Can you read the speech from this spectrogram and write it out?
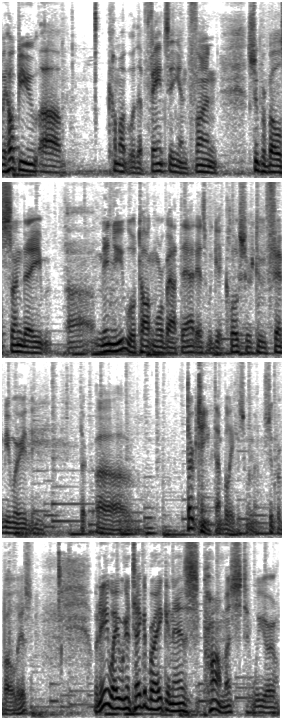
we hope you uh, come up with a fancy and fun Super Bowl Sunday uh, menu. We'll talk more about that as we get closer to February the thir- uh, 13th, I believe is when the Super Bowl is. But anyway, we're going to take a break, and as promised, we are.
